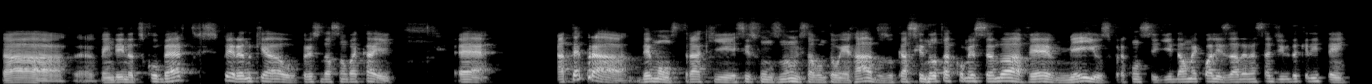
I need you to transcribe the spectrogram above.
tá é, vendendo a descoberto, esperando que a, o preço da ação vai cair. É, até para demonstrar que esses fundos não estavam tão errados, o Cassino está começando a ver meios para conseguir dar uma equalizada nessa dívida que ele tem.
